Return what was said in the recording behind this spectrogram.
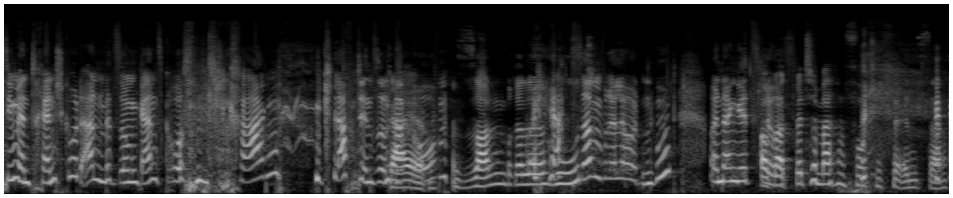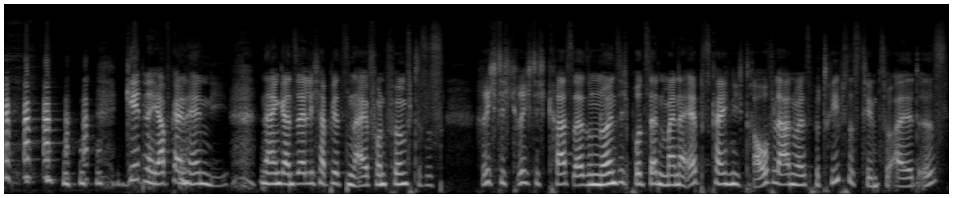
ziehe mir einen Trenchcoat an mit so einem ganz großen Kragen und klapp den so nach Geil. oben. Sonnenbrille, Ja, Hut. Sonnenbrille und einen Hut und dann geht's Oh los. Gott, bitte mach ein Foto für Insta. Geht nicht, ich habe kein Handy. Nein, ganz ehrlich, ich habe jetzt ein iPhone 5, das ist richtig, richtig krass. Also 90 Prozent meiner Apps kann ich nicht draufladen, weil das Betriebssystem zu alt ist.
